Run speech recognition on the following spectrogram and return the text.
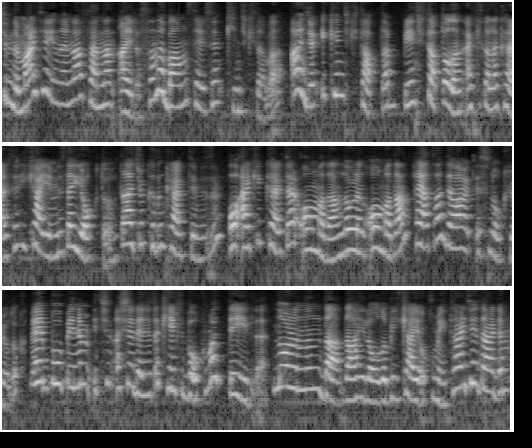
Şimdi Mart yayınlarından Senden Ayrı. Sana Bağımlı serisinin ikinci kitabı. Ancak ikinci kitapta, birinci kitapta olan erkek ana karakter hikayemizde yoktu. Daha çok kadın karakterimizin o erkek karakter olmadan, Lauren olmadan hayatına devam etmesini okuyorduk. Ve bu benim için aşırı derecede keyifli bir okuma değildi. Lauren'ın da dahil olduğu bir hikaye okumayı tercih ederdim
